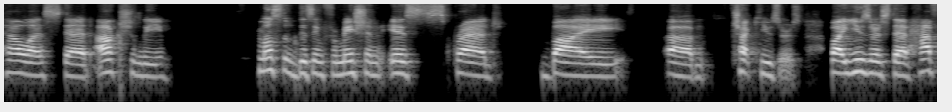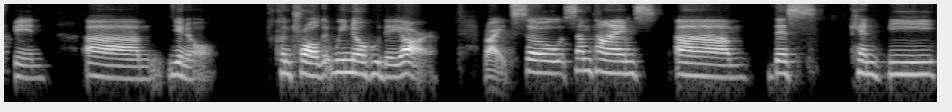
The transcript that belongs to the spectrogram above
tell us that actually most of this information is spread by um, Czech users, by users that have been, um, you know, controlled. We know who they are, right? So sometimes um, this can be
